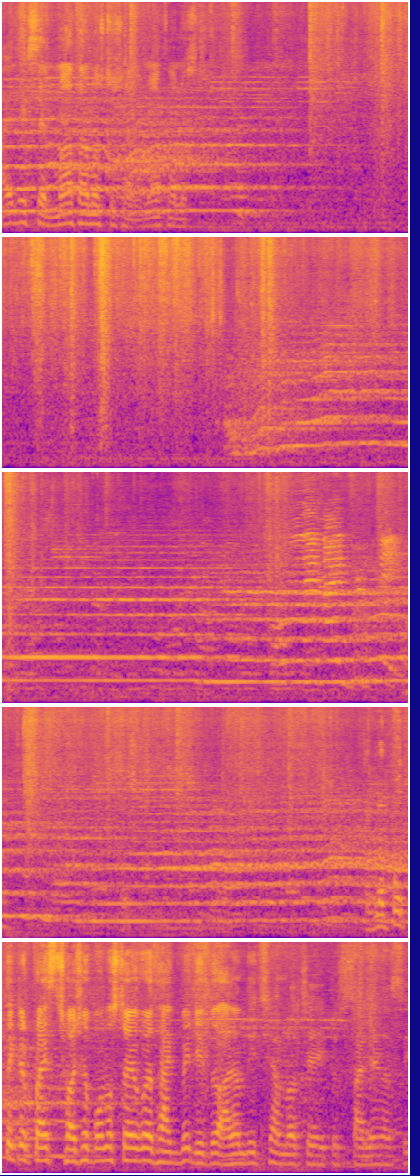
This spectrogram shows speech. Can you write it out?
আই দেখছেন, মাথা নষ্ট মাথা নষ্ট। প্রত্যেকটা প্রাইস ছয়শো পঞ্চাশ টাকা করে থাকবে, যেহেতু আজান দিচ্ছে, আমরা হচ্ছে একটু সাইলেন্ট আছি।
